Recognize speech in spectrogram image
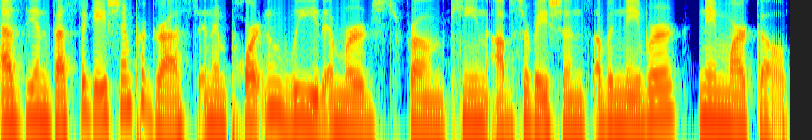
As the investigation progressed, an important lead emerged from keen observations of a neighbor named Marco.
